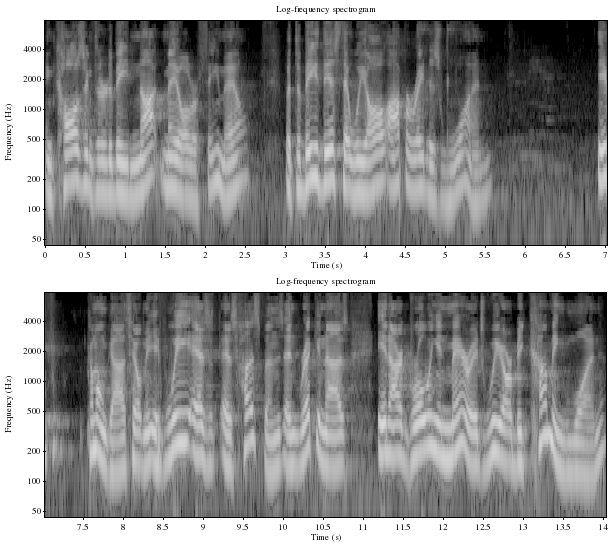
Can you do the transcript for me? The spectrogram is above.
and causing there to be not male or female, but to be this that we all operate as one. If, come on, guys, help me. If we as, as husbands and recognize in our growing in marriage, we are becoming one,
